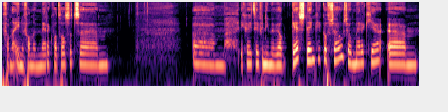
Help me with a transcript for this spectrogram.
Van de een of ander merk. Wat was het? Um, um, ik weet even niet meer welk. Guess, denk ik, of zo. Zo'n merkje. Um,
